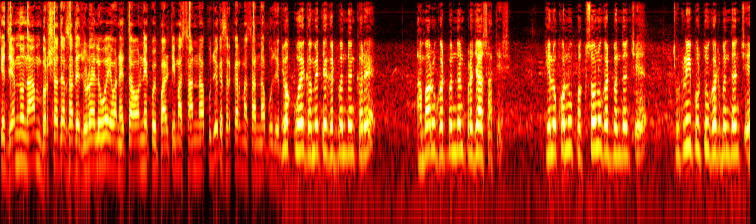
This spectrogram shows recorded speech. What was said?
કે જેમનું નામ ભ્રષ્ટાચાર સાથે જોડાયેલું હોય એવા નેતાઓને કોઈ પાર્ટીમાં સ્થાન ન આપવું જોઈએ કે સરકારમાં સ્થાન ન આપવું જોઈએ? જો કોઈ ગમે તે ગઠબંધન કરે, અમારું ગઠબંધન પ્રજા સાથે છે. એ લોકોનું પક્ષોનું ગઠબંધન છે, ચૂંટણી પૂરતું ગઠબંધન છે,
